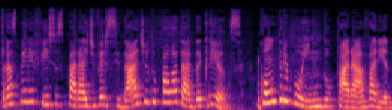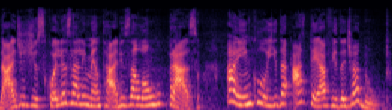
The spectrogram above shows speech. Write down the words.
traz benefícios para a diversidade do paladar da criança, contribuindo para a variedade de escolhas alimentares a longo prazo, aí incluída até a vida de adulto.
